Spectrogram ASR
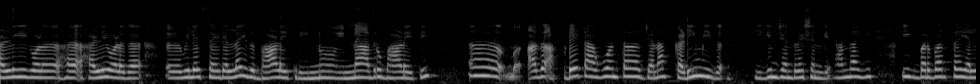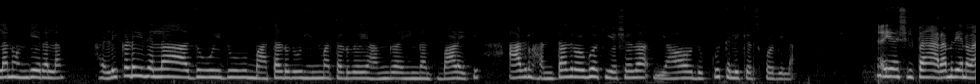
ಹಳ್ಳಿಗಳ ಹಳ್ಳಿ ಒಳಗೆ ವಿಲೇಜ್ ಸೈಡೆಲ್ಲ ಇದು ಭಾಳ ಐತ್ರಿ. ಇನ್ನೂ, ಇನ್ನಾದರೂ ಭಾಳ ಐತಿ. ಅದು ಅಪ್ಡೇಟ್ ಆಗುವಂಥ ಜನ ಕಡಿಮೆ ಈಗ, ಈಗಿನ ಜನ್ರೇಷನ್ಗೆ ಹಾಗಾಗಿ ಈಗ ಬರ್ಬರ್ತಾ ಎಲ್ಲನೂ ಹಂಗೆ ಇರಲ್ಲ. ಹಳ್ಳಿ ಕಡೆ ಇದೆಲ್ಲ ಅದು, ಇದು ಮಾತಾಡೋದು, ಹಿಂಗೆ ಮಾತಾಡೋದು, ಹಂಗೆ ಹಿಂಗೆ ಅಂತ ಭಾಳ ಐತಿ. ಆದರೂ ಅಂಥದ್ರೊಳಗೂ ಆಕೆ ಯಶೋದ ಯಾವುದಕ್ಕೂ ತಲೆ ಕೆಡಿಸ್ಕೊಳ್ಳೋದಿಲ್ಲ ಅಯ್ಯೋ ಶಿಲ್ಪ ಆರಾಮದೇನವ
